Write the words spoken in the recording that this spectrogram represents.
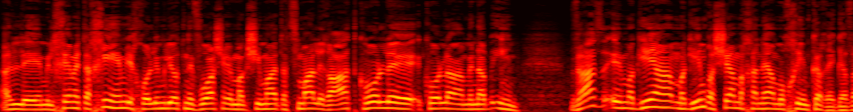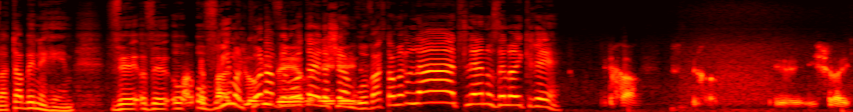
על אה, מלחמת אחים יכולים להיות נבואה שמגשימה את עצמה לרעת כל, אה, כל המנבאים. ואז אה, מגיע, מגיעים ראשי המחנה המוחים כרגע, ואתה ביניהם, ועוברים על לא כל העבירות האלה שאמרו, ואז אתה אומר, לא, אצלנו זה לא יקרה. סליחה, סליחה, אה, ישי.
